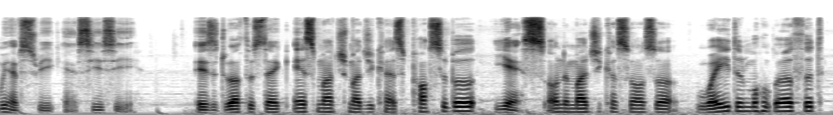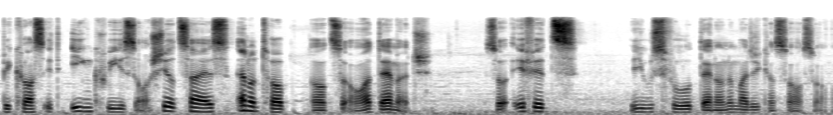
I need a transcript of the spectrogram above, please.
we have Streak and CC. Is it worth to stack as much Magicka as possible? Yes, on a Magicka Sorcerer way than more worth it, because it increases our shield size and on top also our damage. So if it's useful, then on a Magicka Sorcerer.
